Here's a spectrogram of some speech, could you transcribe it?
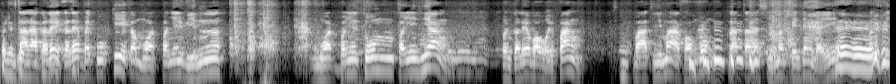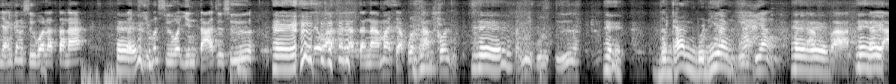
ประเด็นนั่นล่ะก็เลยก็เลยไปคุกคีกับหมวดพ่อใหญ่บิน หมวดพ่อใหญ่ซุ้มพ่อใหญ่เฮี้ยงเพิ่นก็เลยเว้าให้ฟังว่าที่มาของวงรัตนศิลป์มันเป็นจังไดมันเป็นหยังจังชื่อว่ารัตนะเออตะกี้มันชื่อว่าอินตาซื่อเออๆแต่ว่ารัตนามาจากคนสามคนเออก็มีบุญถือบุญท่านบุญเฮียงบุญเฮี้ยงเออเออว่าเออนั่นล่ะ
